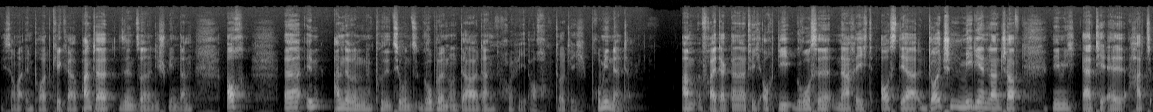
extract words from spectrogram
ich sag mal, Import-Kicker-Panther sind, sondern die spielen dann auch äh, in anderen Positionsgruppen und da dann häufig auch deutlich prominenter. Am Freitag dann natürlich auch die große Nachricht aus der deutschen Medienlandschaft, nämlich RTL hat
